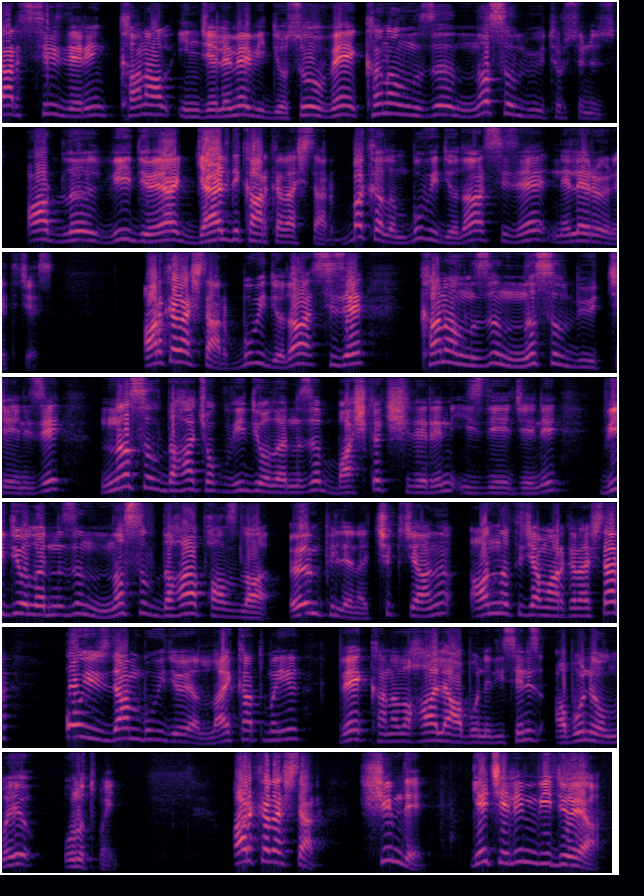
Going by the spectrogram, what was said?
arkadaşlar sizlerin kanal inceleme videosu ve kanalınızı nasıl büyütürsünüz adlı videoya geldik arkadaşlar. Bakalım bu videoda size neler öğreteceğiz. Arkadaşlar bu videoda size kanalınızı nasıl büyüteceğinizi, nasıl daha çok videolarınızı başka kişilerin izleyeceğini, videolarınızın nasıl daha fazla ön plana çıkacağını anlatacağım arkadaşlar. O yüzden bu videoya like atmayı ve kanala hala abone değilseniz abone olmayı unutmayın. Arkadaşlar şimdi geçelim videoya.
